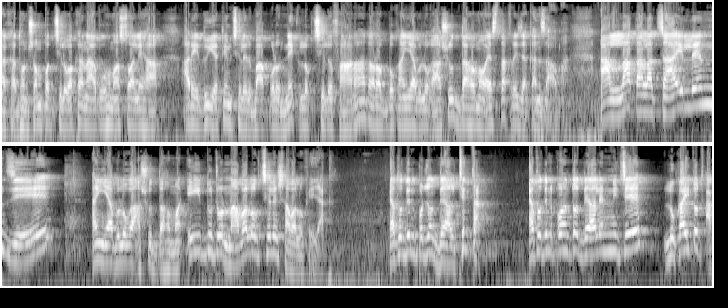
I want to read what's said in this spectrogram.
রাখা ধন সম্পদ ছিল। ওয়াকানা আবুহমা সোয়ালেহা আর এই দুই এতিম ছেলের বাপ বড় নেক লোক ছিল। আসুদ্দাহমা রেজা আল্লাহ তালা চাইলেন যে আশুদ্দাহমা, এই দুটো নাবালক ছেলে সাবালক হয়ে যাক। এতদিন পর্যন্ত দেয়াল ঠিক থাক। এতদিন পর্যন্ত দেয়ালের নিচে লুকায়িত থাক।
